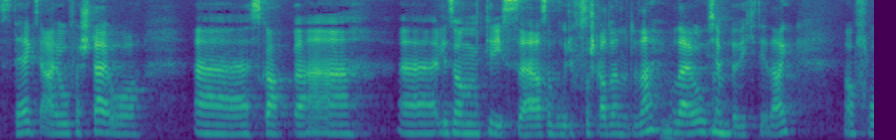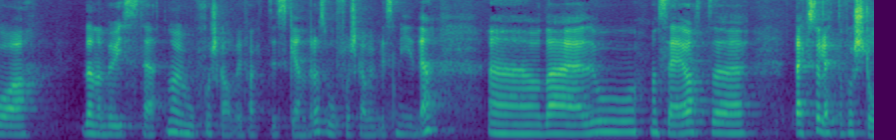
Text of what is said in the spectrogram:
steg er jo første er jo å eh, skape eh, litt sånn krise Altså hvorfor skal du endre deg? Og det er jo kjempeviktig i dag å få denne bevisstheten og hvorfor skal vi faktisk endre oss, hvorfor skal vi bli smidige. Eh, og det er jo Man ser jo at eh, det er ikke så lett å forstå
